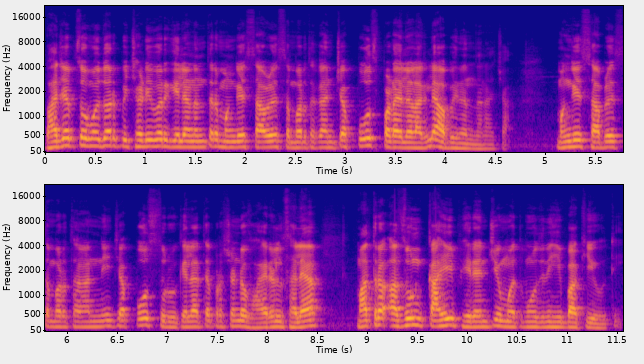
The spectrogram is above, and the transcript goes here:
भाजपचा उमेदवार पिछाडीवर गेल्यानंतर मंगेश साबळे समर्थकांच्या पोच पडायला लागल्या अभिनंदनाच्या. मंगेश साबळे समर्थकांनी ज्या पोस्ट सुरू केल्या त्या प्रचंड व्हायरल झाल्या. मात्र अजून काही फेऱ्यांची मतमोजणी ही बाकी होती.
